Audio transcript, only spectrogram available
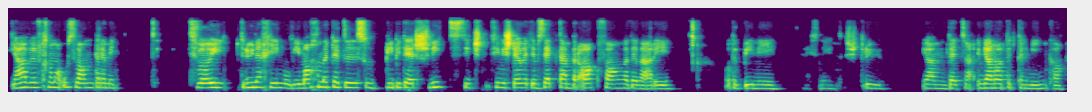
ja, wir einfach nochmal auswandern mit zwei, drei Kindern. Und wie machen wir denn das? Und bleibe in der Schweiz. Seine Stelle hat im September angefangen. Dann wäre ich, oder bin ich, ich weiß nicht, das ist drei. Ja, im, Dezember, im Januar den Termin gehabt.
